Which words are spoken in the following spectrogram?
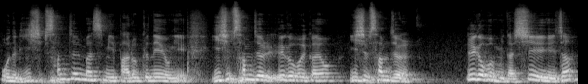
오늘 23절 말씀이 바로 그 내용이에요. 23절 읽어볼까요? 23절 읽어봅니다. 시작.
